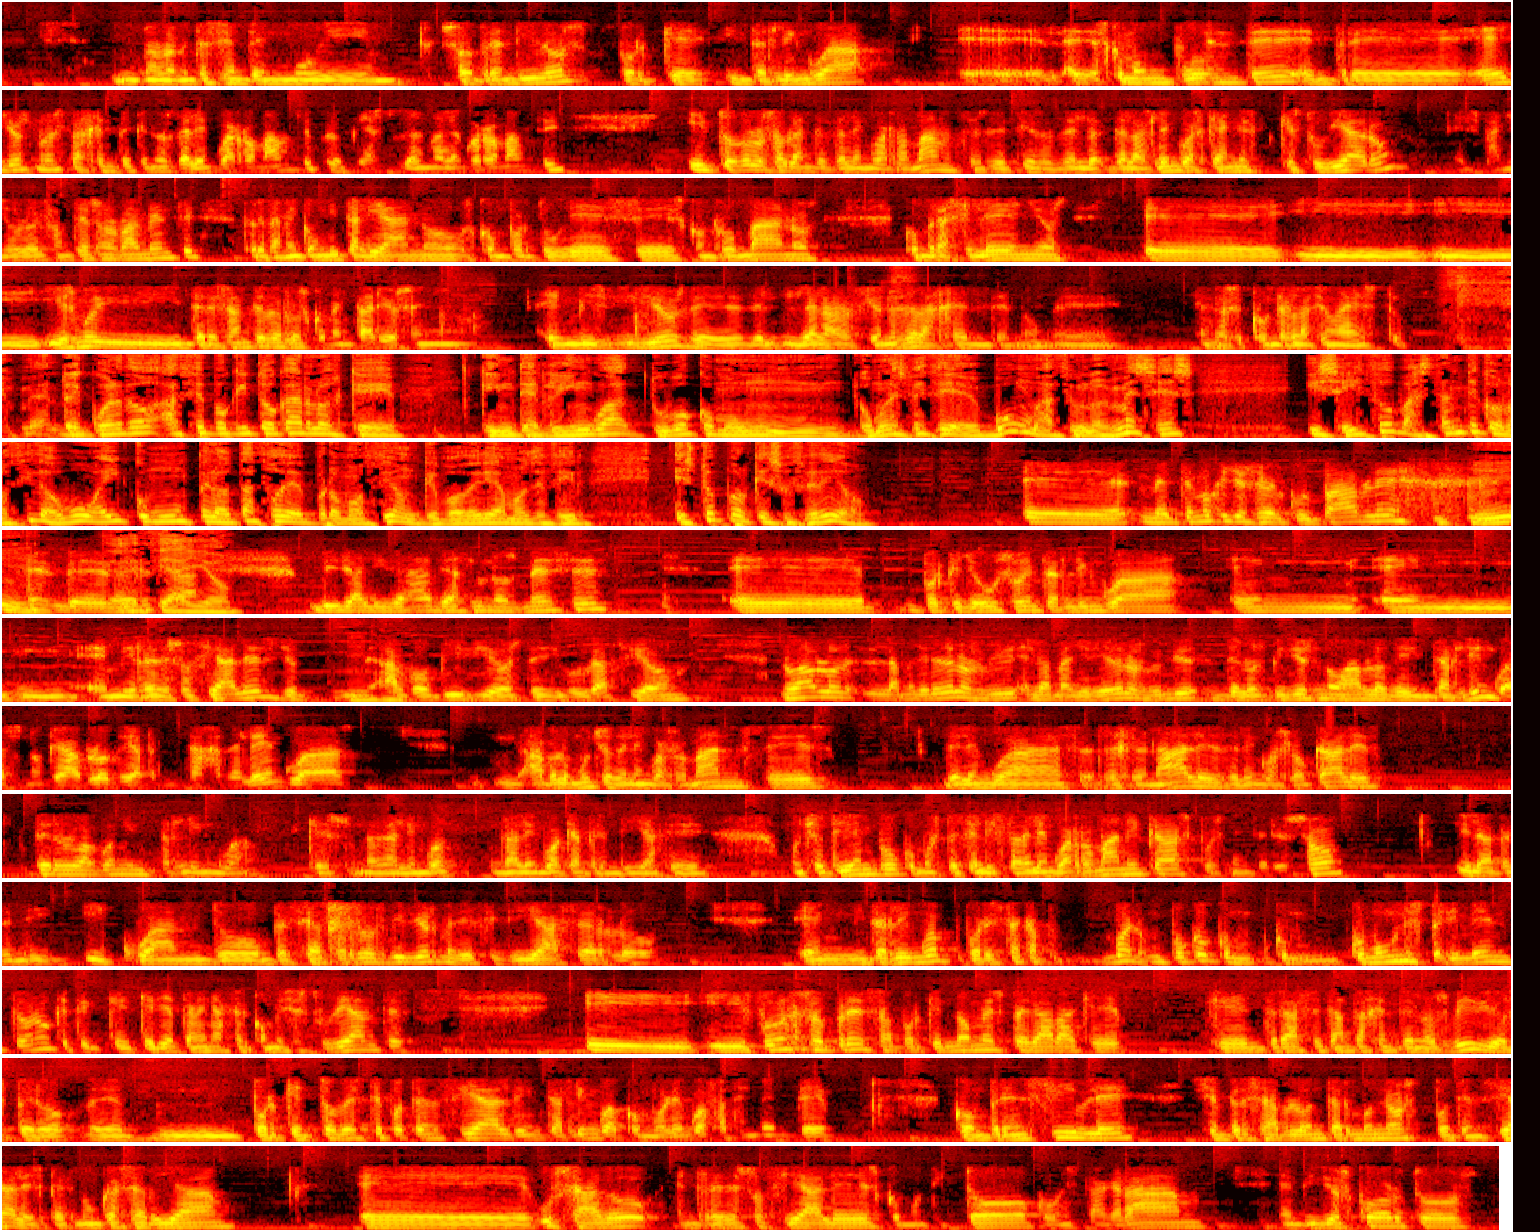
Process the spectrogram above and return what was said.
normalmente se sienten muy sorprendidos porque Interlingua eh, es como un puente entre ellos, ¿no? Esta gente que no es de lengua romance, pero que ha estudiado una lengua romance, y todos los hablantes de lengua romance, es decir, de, las lenguas que, han, que estudiaron, español o el francés normalmente, pero también con italianos, con portugueses, con rumanos, con brasileños. Eh, y, es muy interesante ver los comentarios en, en mis vídeos de, las reacciones de la gente ¿no? Eh, con relación a esto. Recuerdo hace poquito, Carlos, que, que Interlingua tuvo como, un, como una especie de boom hace unos meses y se hizo bastante conocido. Hubo ahí como un pelotazo de promoción, que podríamos decir. ¿Esto por qué sucedió? Eh, me temo que yo soy el culpable mm, de, yo. viralidad de hace unos meses, eh, porque yo uso Interlingua en, en, mis redes sociales, yo mm. hago vídeos de divulgación. No hablo, la mayoría de los, en la mayoría de los, de los vídeos no hablo de interlingua, sino que hablo de aprendizaje de lenguas, hablo mucho de lenguas romances, de lenguas regionales, de lenguas locales, pero lo hago en interlingua, que es una lengua, una lengua que aprendí hace mucho tiempo. Como especialista de lenguas románicas, pues me interesó y la aprendí. Y cuando empecé a hacer los vídeos me decidí a hacerlo en interlingua por esta, bueno, un poco como, como, un experimento ¿no? que, que, quería también hacer con mis estudiantes. Y, y, fue una sorpresa porque no me esperaba que, entrase tanta gente en los vídeos, pero eh, mm, porque todo este potencial de interlingua como lengua fácilmente comprensible siempre se habló en términos potenciales, pero nunca se había eh, usado en redes sociales como TikTok o Instagram, en vídeos cortos.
